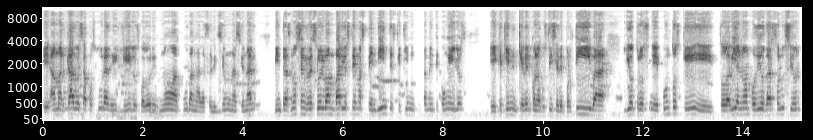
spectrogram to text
eh, ha marcado esa postura de que los jugadores no acudan a la selección nacional mientras no se resuelvan varios temas pendientes que tienen justamente con ellos, eh, que tienen que ver con la justicia deportiva y otros eh, puntos que todavía no han podido dar solución.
